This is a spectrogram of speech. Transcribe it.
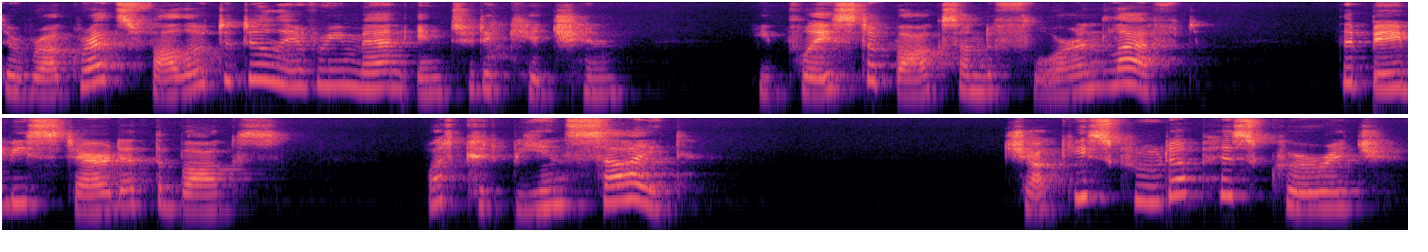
The Rugrats followed the delivery man into the kitchen. He placed the box on the floor and left. The baby stared at the box. What could be inside? Chucky screwed up his courage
